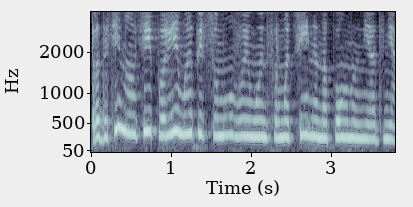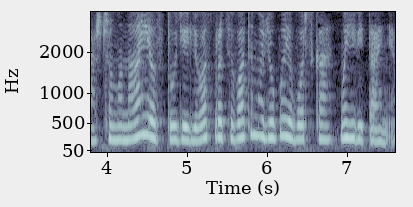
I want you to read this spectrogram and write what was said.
Традиційно у цій порі ми підсумовуємо інформаційне наповнення дня, що минає. У студії для вас працюватиме Люба Яворська. Мої вітання.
